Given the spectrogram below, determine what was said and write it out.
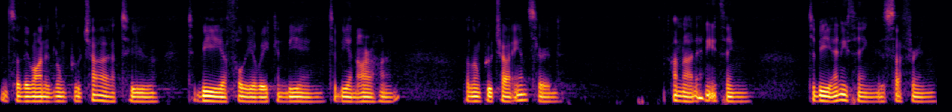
And so they wanted Luang Pu Chah to to be a fully awakened being, to be an arahant. But Luang Pu Chah answered, I'm not anything. To be anything is suffering.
